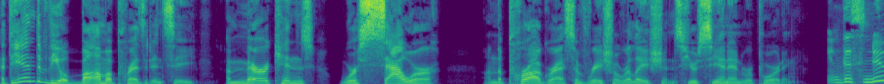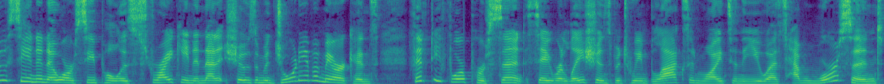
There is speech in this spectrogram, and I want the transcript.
At the end of the Obama presidency, Americans were sour on the progress of racial relations. Here's CNN reporting. This new CNN ORC poll is striking in that it shows a majority of Americans, 54%, say relations between blacks and whites in the U.S. have worsened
